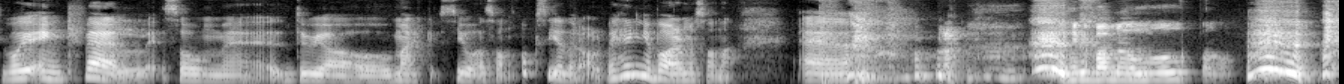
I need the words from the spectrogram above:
det var ju en kväll som eh, du, jag och Marcus Johansson, också general, vi hänger bara med såna. Jag hänger bara med lite.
